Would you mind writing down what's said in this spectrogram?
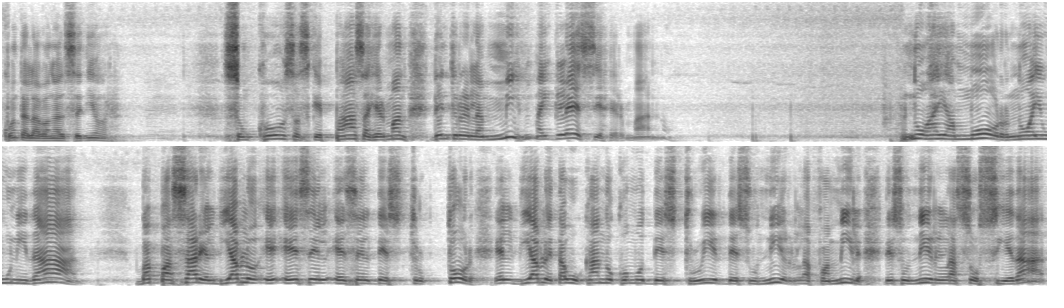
¿Cuántas alaban al Señor? Son cosas que pasan, hermano, dentro de la misma iglesia, hermano. No hay amor, no hay unidad. Va a pasar, el diablo e- es el, es el destructor. El diablo está buscando cómo destruir, desunir la familia, desunir la sociedad.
